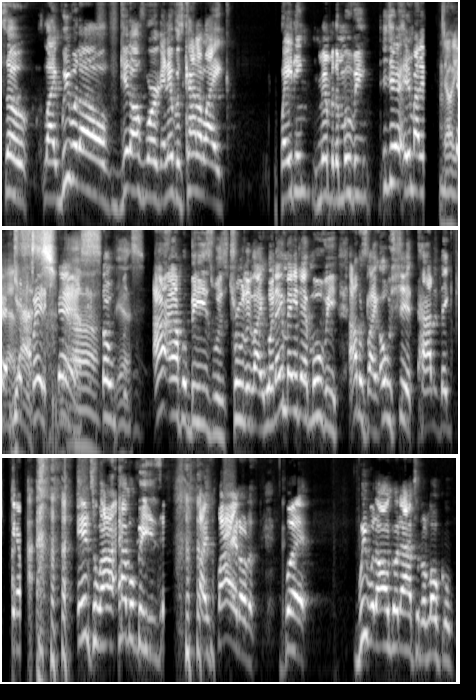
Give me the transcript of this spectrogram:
So, like, we would all get off work, and it was kind of like Waiting. Remember the movie? Did you anybody? Oh yeah. Yes. Waiting. Yeah. Uh, so yes. our Applebee's was truly like when they made that movie. I was like, oh shit, how did they get into our Applebee's? I fired on us. But we would all go down to the local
